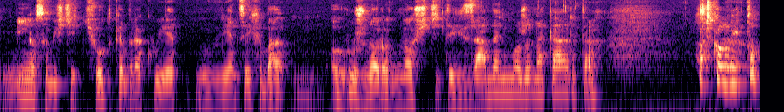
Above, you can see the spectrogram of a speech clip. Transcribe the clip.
mi osobiście ciutkę brakuje więcej chyba różnorodności tych zadań może na kartach. Aczkolwiek to,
